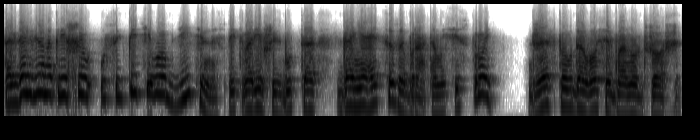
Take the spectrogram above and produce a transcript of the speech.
Тогда львенок решил усыпить его бдительность, притворившись, будто гоняется за братом и сестрой. Джеспе удалось обмануть Джорджа.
